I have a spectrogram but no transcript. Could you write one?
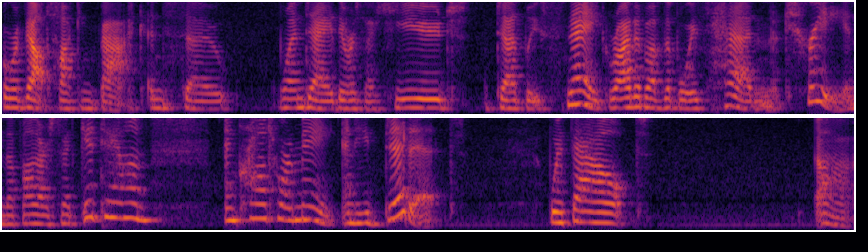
or without talking back. And so one day there was a huge, deadly snake right above the boy's head in a tree, and the father said, Get down and crawl toward me. And he did it without uh,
